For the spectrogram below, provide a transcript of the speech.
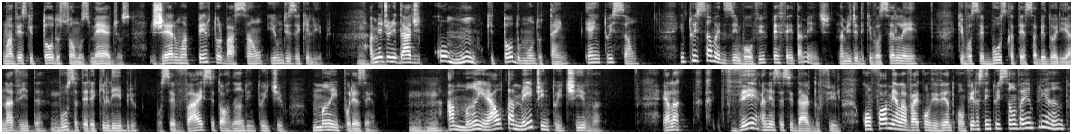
uma vez que todos somos médios, gera uma perturbação e um desequilíbrio. Uhum. A mediunidade comum que todo mundo tem é a intuição. Intuição é desenvolvida perfeitamente na medida que você lê, que você busca ter sabedoria na vida, uhum. busca ter equilíbrio, você vai se tornando intuitivo. Mãe, por exemplo. Uhum. A mãe é altamente intuitiva. Ela vê a necessidade do filho. Conforme ela vai convivendo com o filho, essa intuição vai ampliando.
